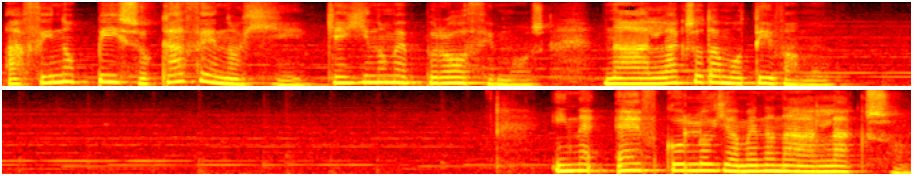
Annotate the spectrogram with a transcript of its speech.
Αφήνω πίσω κάθε ενοχή και γίνομαι πρόθυμος να αλλάξω τα μοτίβα μου. Είναι εύκολο για μένα να αλλάξω.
